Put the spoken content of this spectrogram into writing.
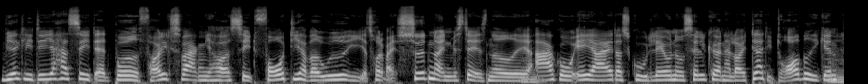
virkelig det? Jeg har set, at både Volkswagen, jeg har også set Ford, de har været ude i, jeg tror det var i 17 og investeret i sådan noget mm. Argo AI, der skulle lave noget selvkørende halvøj. Det har de droppet igen. Mm.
